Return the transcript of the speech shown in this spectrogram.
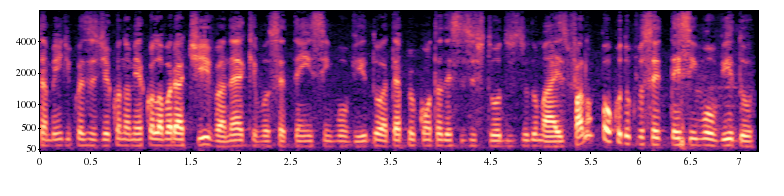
também de coisas de economia colaborativa, né? Que você tem se envolvido até por conta desses estudos e tudo mais. Fala um pouco do que você tem se envolvido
